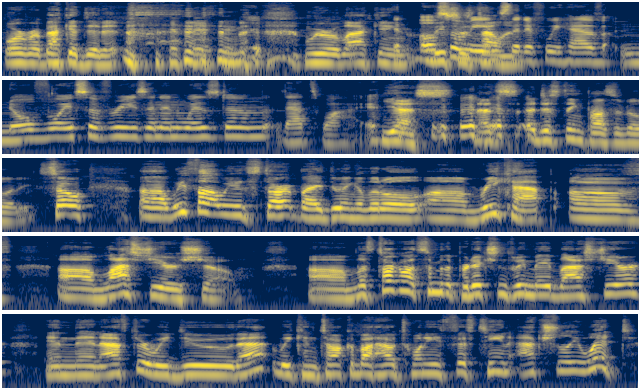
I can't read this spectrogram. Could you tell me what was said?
or Rebecca did it. and we were lacking It also Lisa's means talent. that if we have no voice of reason and wisdom, that's why. Yes, that's a distinct possibility. So uh, we thought we would start by doing a little um, recap of um, last year's show. Um, let's talk about some of the predictions we made last year, and then after we do that, we can talk about how 2015 actually went.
